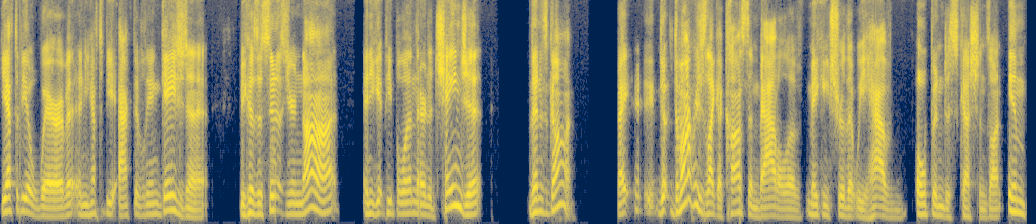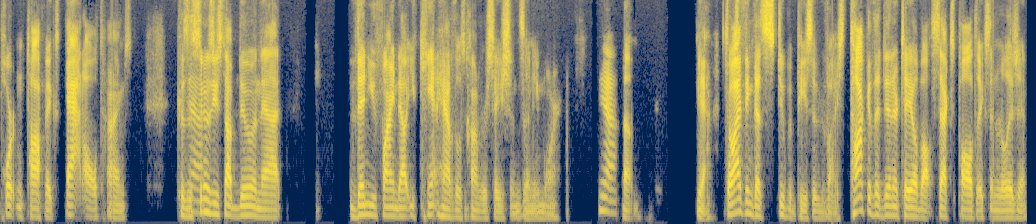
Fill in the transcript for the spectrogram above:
You have to be aware of it and you have to be actively engaged in it. Because as soon as you're not and you get people in there to change it then it's gone right? D- democracy is like a constant battle of making sure that we have open discussions on important topics at all times. Because as Yeah. soon as you stop doing that then you find out you can't have those conversations anymore. Yeah. yeah. So i think that's a stupid piece of advice. Talk at the dinner table about sex politics and religion.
